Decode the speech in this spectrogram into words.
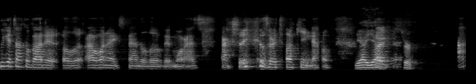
we could talk about it. A little, I want to expand a little bit more, as actually, because we're talking now. Yeah, yeah, but sure. I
